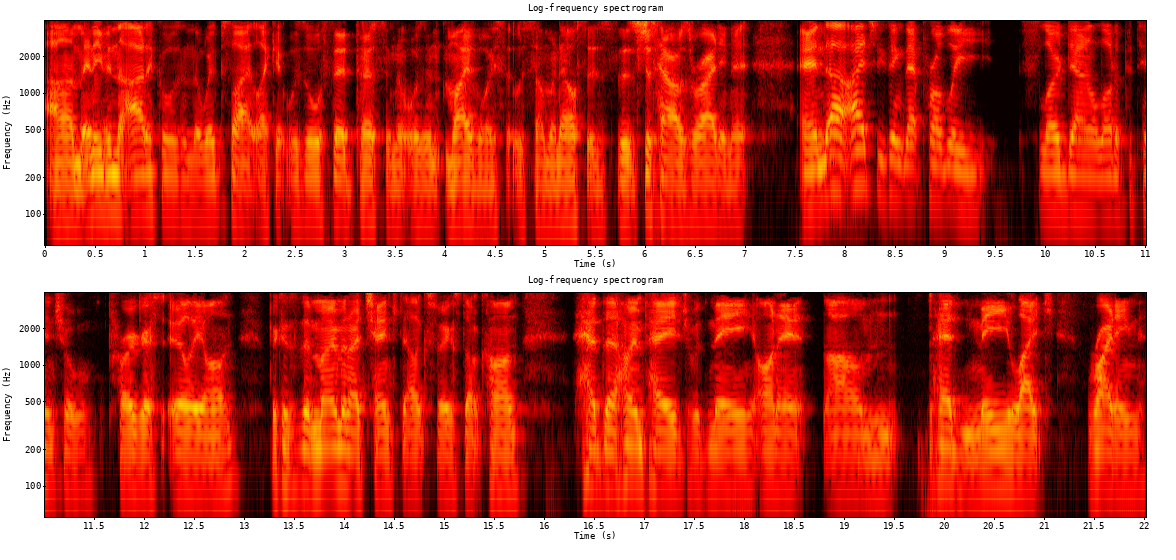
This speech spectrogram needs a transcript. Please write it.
Um, and even the articles and the website, like it was all third person. It wasn't my voice. It was someone else's. That's just how I was writing it. And uh, I actually think that probably slowed down a lot of potential progress early on because the moment I changed to alexfergus.com, had the homepage with me on it, um, had me like writing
